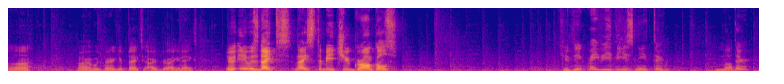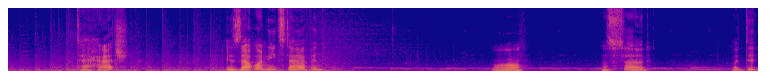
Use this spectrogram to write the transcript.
Uh, alright, we better get back to our dragon eggs. It, it was nice, nice to meet you, Gronkles. Do you think maybe these need their mother to hatch? Is that what needs to happen? Aw. That's sad. I did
